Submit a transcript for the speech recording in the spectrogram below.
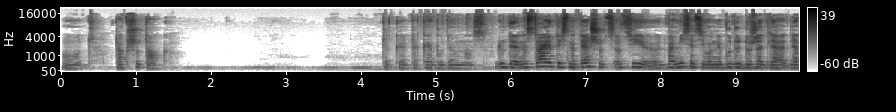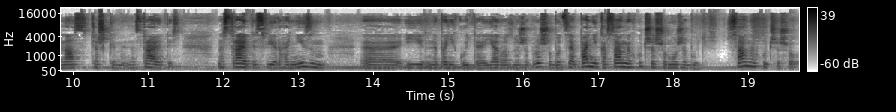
От. Так що так. Таке, таке буде у нас. Люди, настраюйтесь на те, що ц- оці е, два місяці вони будуть дуже для, для нас тяжкими. Настраюйтесь. Настраюйте свій організм е, і не панікуйте. Я вас дуже прошу, бо це паніка саме худше, що може бути. Саме худше, що,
